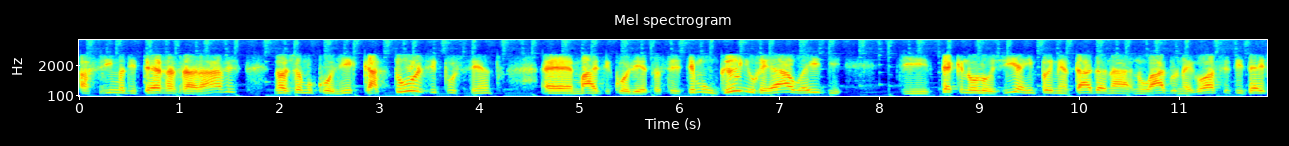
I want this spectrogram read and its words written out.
acima de terras aráveis, nós vamos colher 14% é, mais de colheita. Ou seja, temos um ganho real aí de, de tecnologia implementada na, no agronegócio de 10%.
